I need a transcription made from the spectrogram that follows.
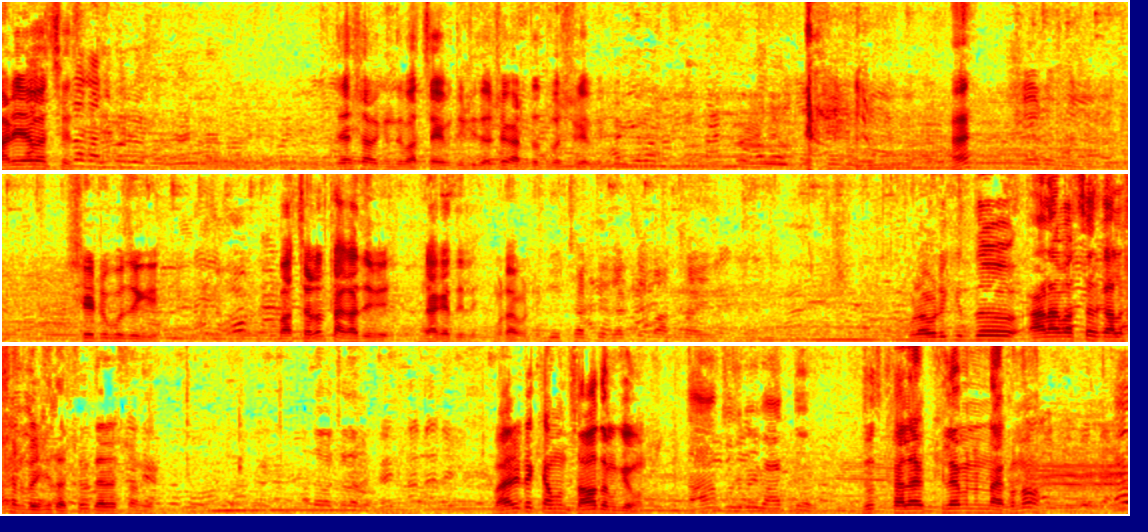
আড়িয়া বাচ্চা। দেড়শাল কিন্তু বাচ্চা গাবি দুটি দর্শক আট দশ বছর গাবি। হ্যাঁ? সেট উপযোগী। বাচ্চাটা টাকা দেবে টাকা দিলে মোটামুটি। মোটামুটি কিন্তু আড়া বাচ্চার কালেকশন বেশি থাকছে দেড়ের সঙ্গে। ভাই এটা কেমন? চাওয়া দাম কেমন? দুধ খেলা খিলাবেন না এখনও? তাও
